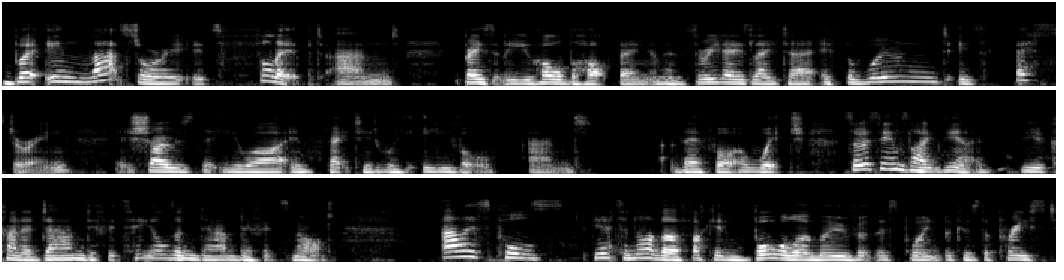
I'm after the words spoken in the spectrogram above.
but in that story, it's flipped, and basically, you hold the hot thing, and then three days later, if the wound is festering, it shows that you are infected with evil and therefore a witch. So it seems like, you know, you're kind of damned if it's healed and damned if it's not. Alice pulls yet another fucking baller move at this point because the priest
